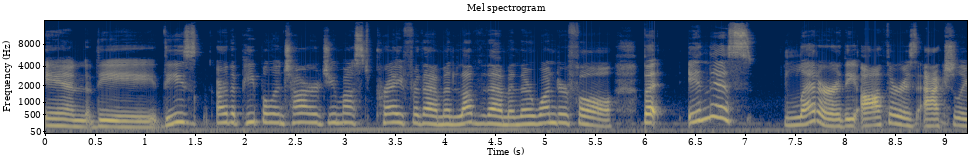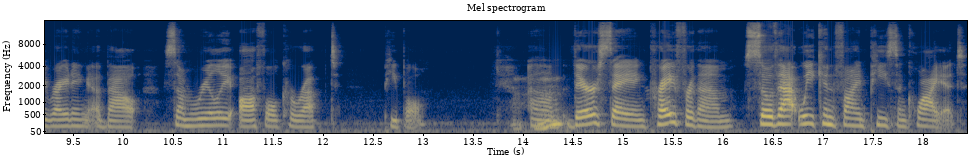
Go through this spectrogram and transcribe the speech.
In the these are the people in charge. You must pray for them and love them and they're wonderful. But in this letter the author is actually writing about some really awful corrupt people. Mm-hmm. um, they're saying pray for them so that we can find peace and quiet.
